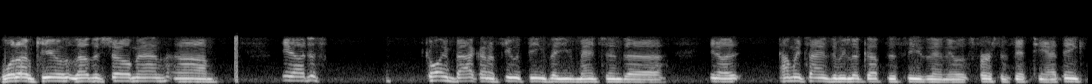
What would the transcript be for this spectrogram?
What up, Q? Love the show, man. Um, you know, just going back on a few things that you mentioned, uh, you know, how many times did we look up this season? It was first and 15. I think,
